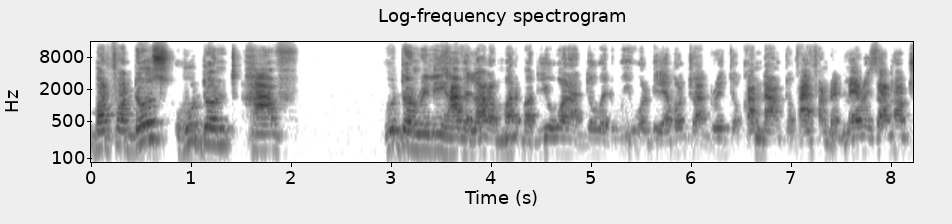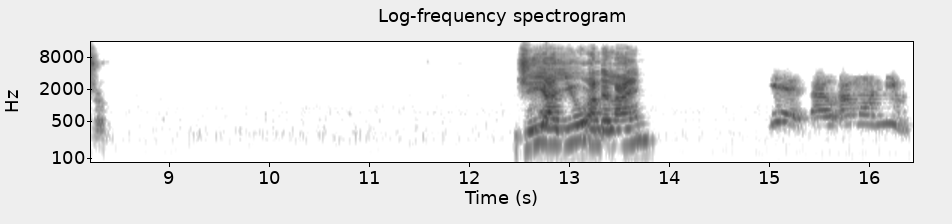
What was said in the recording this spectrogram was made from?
But for those who don't have, who don't really have a lot of money, but you want to do it, we will be able to agree to come down to 500. Mary, is that not true? G, are you on the line? Yes, I, I'm on mute.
